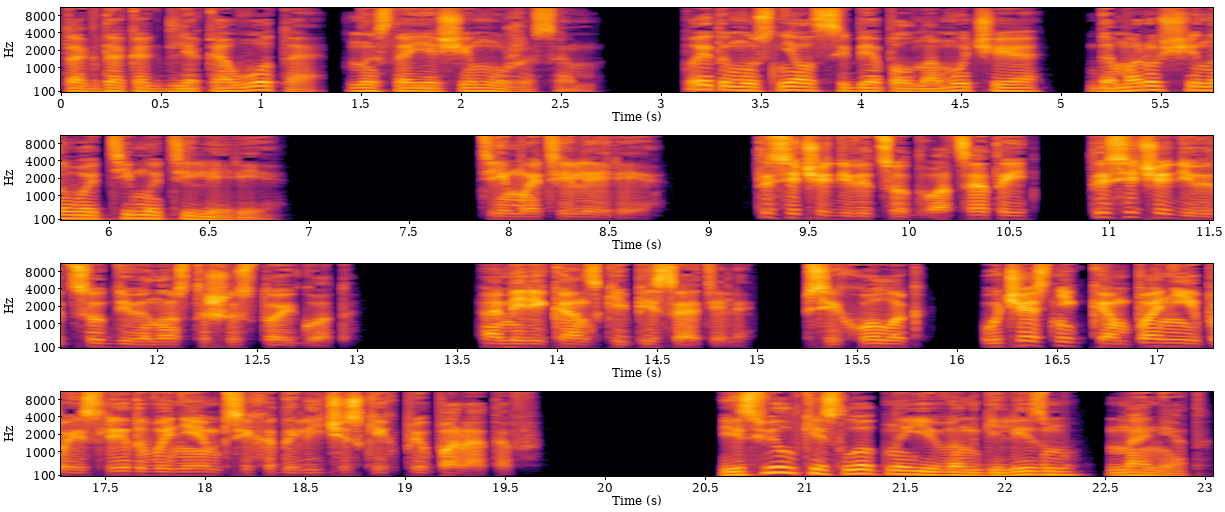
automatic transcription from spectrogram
тогда как для кого-то — настоящим ужасом. Поэтому снял с себя полномочия доморощенного Тима Тилерии. Тима Тилерия, 1920-1996 год. Американский писатель, психолог, участник кампании по исследованиям психоделических препаратов. И свел кислотный евангелизм на нет.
